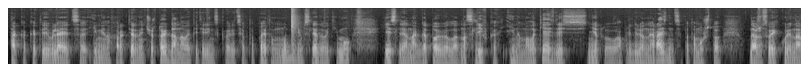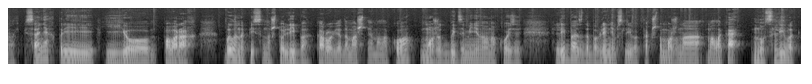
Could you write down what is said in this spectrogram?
так как это является именно характерной чертой данного екатеринского рецепта, поэтому ну, будем следовать ему. Если она готовила на сливках и на молоке, здесь нет определенной разницы, потому что даже в своих кулинарных писаниях при ее поварах было написано, что либо коровье домашнее молоко может быть заменено на козе, либо с добавлением сливок. Так что можно молока, но сливок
